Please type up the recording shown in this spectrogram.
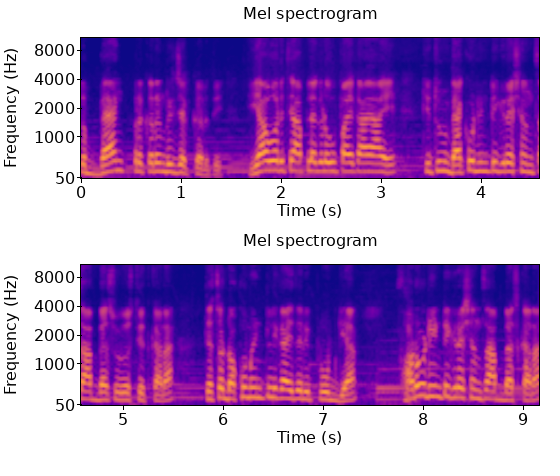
तर बँक प्रकरण रिजेक्ट करते. यावरती आपल्याकडे उपाय काय आहे की तुम्ही बॅकवर्ड इंटिग्रेशनचा अभ्यास व्यवस्थित करा त्याचं डॉक्युमेंटली काहीतरी प्रूफ घ्या फॉरवर्ड इंटिग्रेशनचा अभ्यास करा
